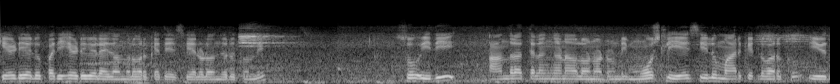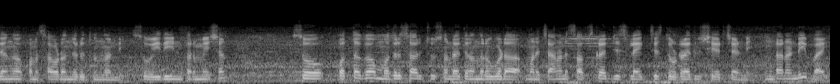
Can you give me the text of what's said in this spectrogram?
కేడిఏలు పదిహేడు వేల ఐదు వందల వరకు అయితే సేల్ అవడం జరుగుతుంది. సో ఇది ఆంధ్ర తెలంగాణలో ఉన్నటువంటి మోస్ట్లీ ఏసీలు మార్కెట్ల వరకు ఈ విధంగా కొనసాగడం జరుగుతుందండి. సో ఇది ఇన్ఫర్మేషన్. సో కొత్తగా మొదటిసారి చూస్తున్న రైతులందరూ కూడా మన ఛానల్ని సబ్స్క్రైబ్ చేసి లైక్ చేసి తోటి రైతులు షేర్ చేయండి. ఉంటానండి. బాయ్.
